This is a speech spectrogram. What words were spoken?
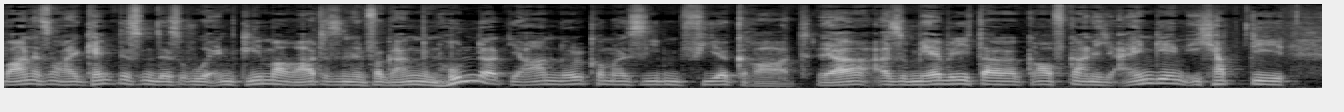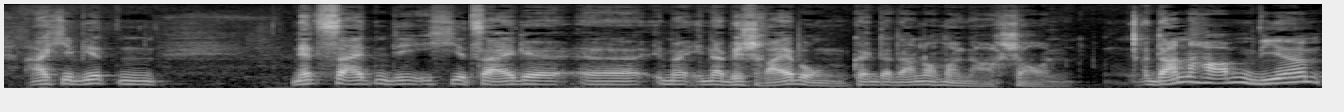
waren es nach Erkenntnissen des UN-Klimarates in den vergangenen 100 Jahren 0,74 Grad. Ja, also mehr will ich darauf gar nicht eingehen. Ich habe die archivierten Netzseiten, die ich hier zeige, äh, immer in der Beschreibung. Könnt ihr da nochmal nachschauen. Dann haben wir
